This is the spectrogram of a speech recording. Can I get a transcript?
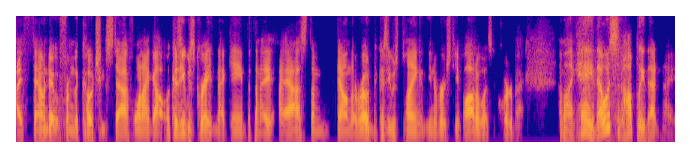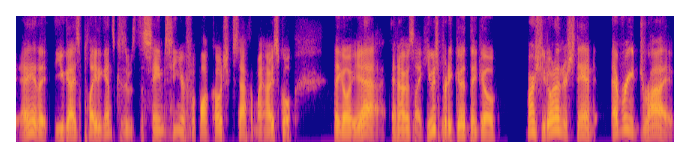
I found out from the coaching staff when I got because he was great in that game. But then I, I asked them down the road because he was playing at the University of Ottawa as a quarterback. I'm like, hey, that was Sinopoli that night, hey, that you guys played against because it was the same senior football coaching staff at my high school. They go, yeah, and I was like, he was pretty good. They go, Marsh, you don't understand. Every drive,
